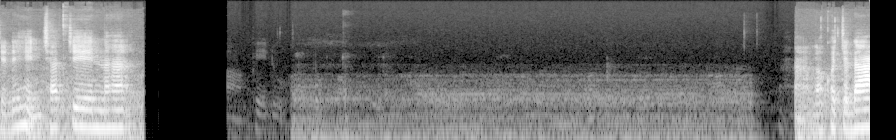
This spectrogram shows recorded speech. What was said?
จะได้เห็นชัดเจนนะฮะ อ่า เราก็จะได้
